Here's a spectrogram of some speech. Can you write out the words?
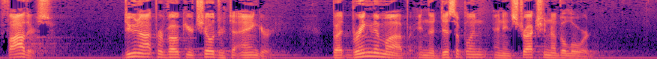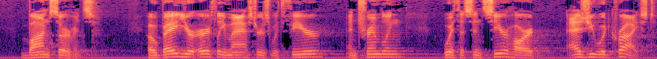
Fathers, do not provoke your children to anger, but bring them up in the discipline and instruction of the Lord. Bondservants, obey your earthly masters with fear and trembling, with a sincere heart, as you would Christ,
